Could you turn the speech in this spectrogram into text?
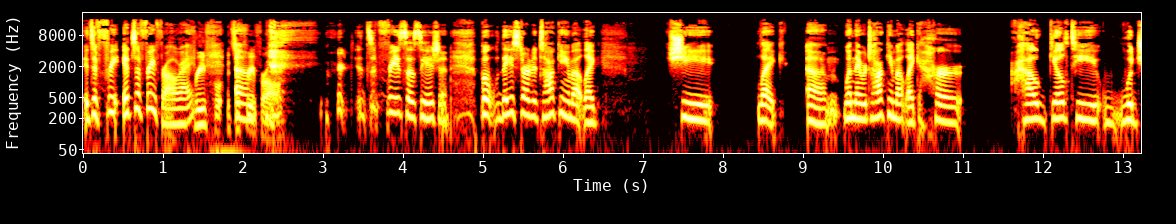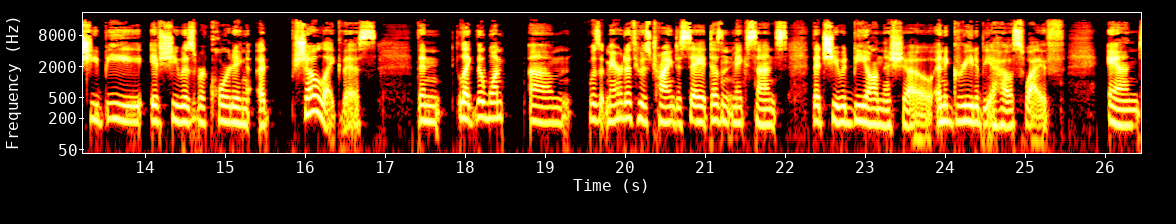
It's a free it's a free for all, right? Free. For, it's a Um, free for all. it's a free association. But they started talking about like she like um when they were talking about like her how guilty would she be if she was recording a show like this then like the one um was it Meredith who was trying to say it doesn't make sense that she would be on this show and agree to be a housewife and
